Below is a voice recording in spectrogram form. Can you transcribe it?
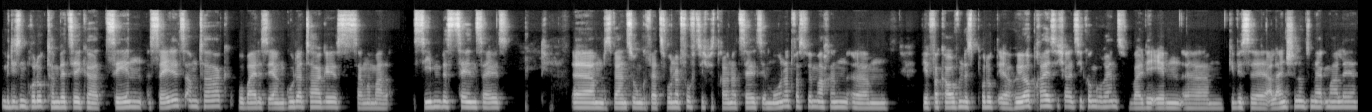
mit diesem Produkt haben wir circa 10 Sales am Tag, wobei das eher ein guter Tag ist, sagen wir mal 7 bis 10 Sales. Ähm, das wären so ungefähr 250 bis 300 Sales im Monat, was wir machen. Ähm, wir verkaufen das Produkt eher höherpreisig als die Konkurrenz, weil wir eben ähm, gewisse Alleinstellungsmerkmale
